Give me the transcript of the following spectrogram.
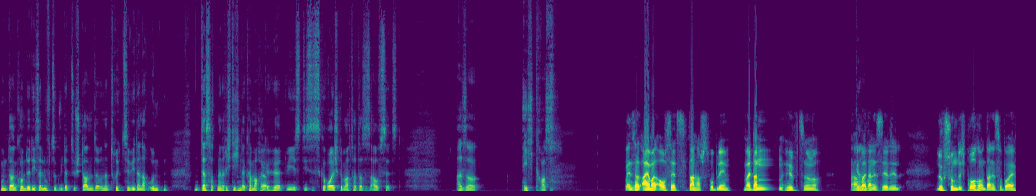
und dann kommt ja dieser Luftzug wieder zustande und dann drückt sie wieder nach unten. Und das hat man richtig in der Kamera Ja. gehört, wie es dieses Geräusch gemacht hat, dass es aufsetzt. Also, echt krass. Wenn es halt einmal aufsetzt, dann hast du das Problem. Weil dann hüpft es nur noch. Ja, Genau. Weil dann ist ja der Luftstrom durchbrochen und dann ist vorbei.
